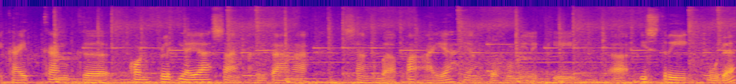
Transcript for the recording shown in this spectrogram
dikaitkan ke konflik yayasan antara sang bapak ayah yang telah memiliki uh, istri muda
